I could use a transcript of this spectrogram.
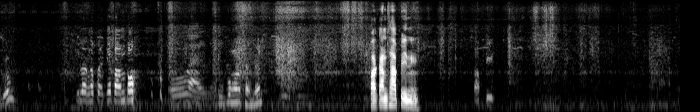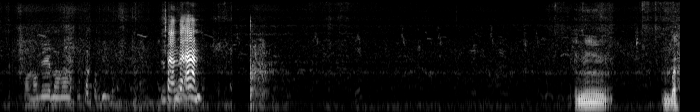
belum tanto Oh, ayo. men pakan sapi nih Entek-entekan. ini mbah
